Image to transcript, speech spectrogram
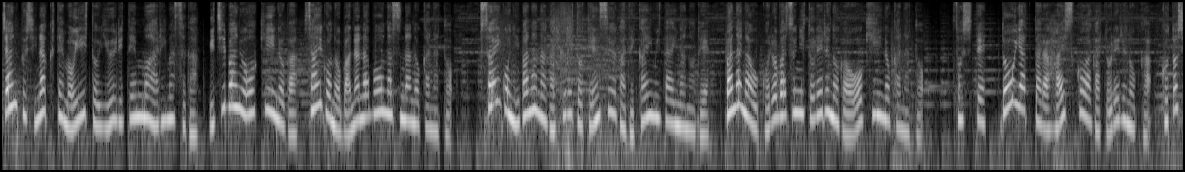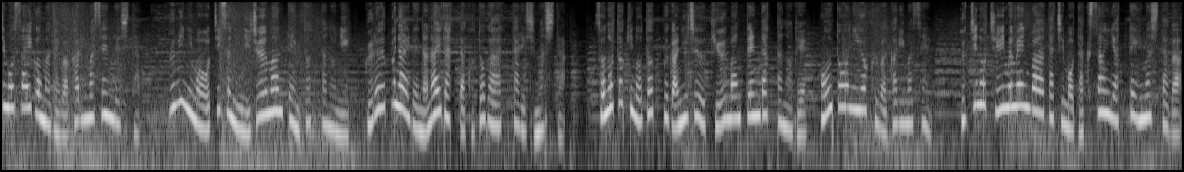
ジャンプしなくてもいいという利点もありますが、一番大きいのが最後のバナナボーナスなのかなと。最後にバナナが来ると点数がでかいみたいなので、バナナを転ばずに取れるのが大きいのかなと。そしてどうやったらハイスコアが取れるのか今年も最後まで分かりませんでした。海にも落ちずに20万点取ったのにグループ内で7位だったことがあったりしました。その時のトップが29万点だったので本当によく分かりません。うちのチームメンバーたちもたくさんやっていましたが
